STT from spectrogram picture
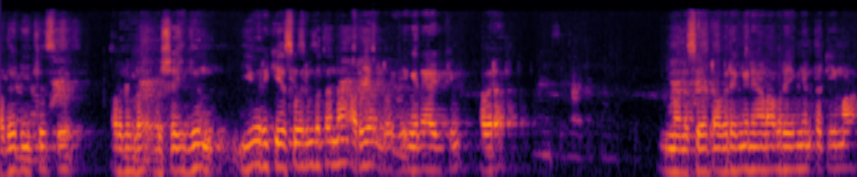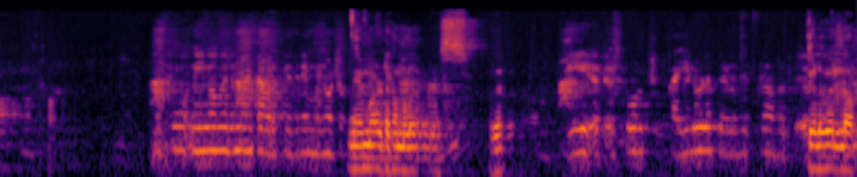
അത് ഡീറ്റെയിൽസ് പറഞ്ഞില്ല പക്ഷെ ഇത് ഈ ഒരു കേസ് വരുമ്പോൾ തന്നെ അറിയാമല്ലോ എങ്ങനെയായിരിക്കും അവരാ. മനസ്സിലായിട്ട് അവരെങ്ങനെയാണ് അവർ ഇങ്ങനത്തെ ടീമാണ്. അപ്പോൾ നിയമപരമായിട്ട് നമ്മൾ അത്. ഈ ഇപ്പോൾ കയ്യിലുള്ള തെളിവൊക്കെ അവർക്ക് തെളിവെല്ലാം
